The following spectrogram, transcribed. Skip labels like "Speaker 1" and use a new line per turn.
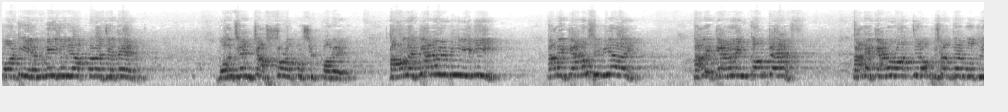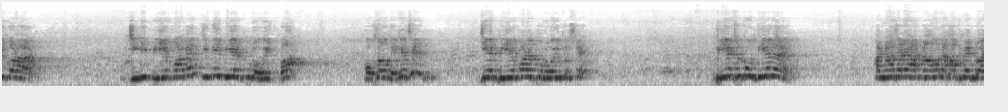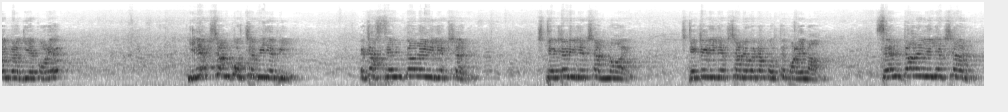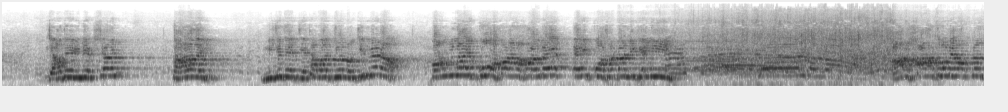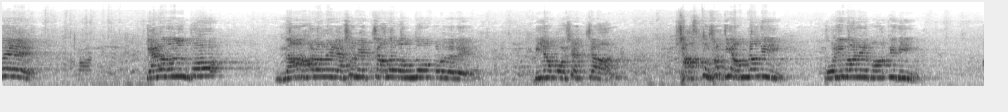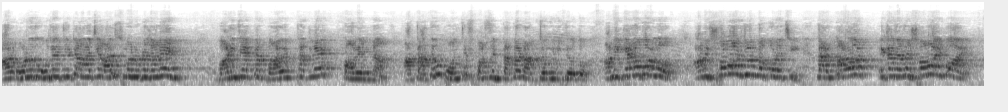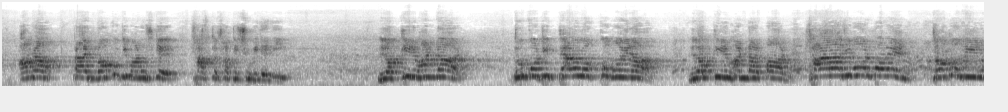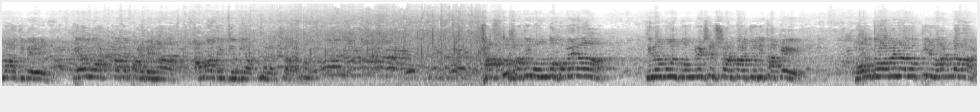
Party এমনি যদি আপনারা যেতেন, বলছেন চারশোর ওপর সিট তাহলে কেন ইডি তাহলে কেন সিবিআই তাহলে কেন ইনকাম ট্যাক্স তাহলে কেন রাজ্যের অফিসারদের বদলি করার? যিনি বিয়ে করবেন, তিনি বিয়ের পুরোহিত, বা? কোথাও দেখেছেন? যে বিয়ে করে পুরোহিত সে? বিয়েটুকুও দিয়ে দেয়। আর না যারা না হলে হাজব্যান্ড ওয়াইফরা গিয়ে করে ইলেকশন করছে বিজেপি এটা সেন্ট্রালের ইলেকশন স্টেটের ইলেকশন নয়। স্টেটের ইলেকশনেও এটা করতে পারে না। সেন্ট্রালের ইলেকশন যাদের ইলেকশন তারাই নিজেদের জেতাবার জন্য জিতবে না। কেন বলুন তো? না হারালে রেশনের চালও বন্ধ করে দেবে। বিনা পয়সার চাল। স্বাস্থ্যসাথী আমরা দিই, পরিবারের মাকে দিই। আর ওদের ওদের যেটা আছে আয়ুষ্মান, ওটা জানেন? বাড়িতে একটা বায়োট থাকলে পাবেন না। আর তাতেও পঞ্চাশ পার্সেন্ট টাকা রাজ্যকে দিতে হতো। আমি কেন করব আমি সবার জন্য করেছি তার কারণ এটা যাতে সবাই পায় আমরা প্রায় ন কোটি মানুষকে স্বাস্থ্যসাথী সুবিধে দিই। লক্ষ্মীর ভান্ডার দু কোটি তেরো লক্ষ মহিলা লক্ষ্মীর ভান্ডার পান। সারা জীবন পাবেন, যতদিন বাঁচবেন। কেউ আটকাতে পারবে না, আমাদের যদি আপনারা চান। স্বাস্থ্য স্বাস্থ্যসাথী বন্ধ হবে না। তৃণমূল কংগ্রেসের সরকার যদি থাকে, বন্ধ হবে না লক্ষ্মীর ভান্ডার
